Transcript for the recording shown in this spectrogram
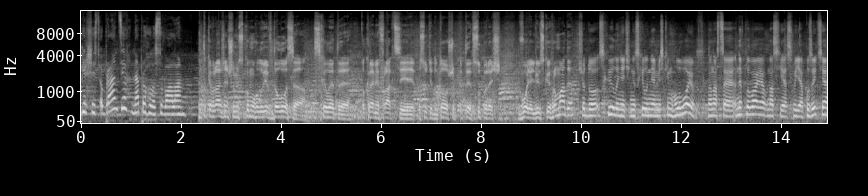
більшість обранців не проголосувала. Таке враження, що міському голові вдалося схилити окремі фракції по суті до того, щоб піти всупереч волі львівської громади. Щодо схилення чи не схилення міським головою, на нас це не впливає. В нас є своя позиція.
